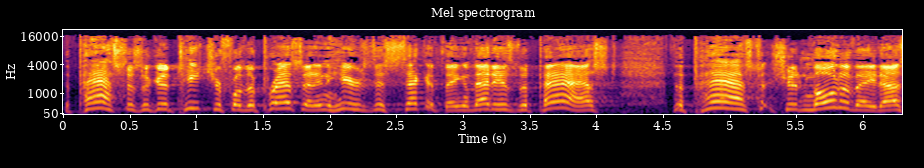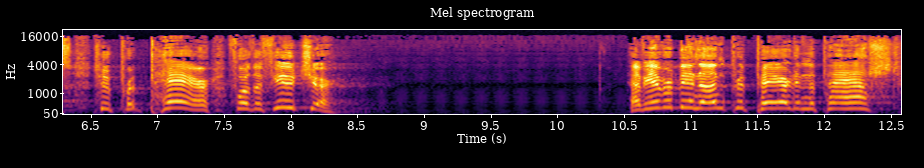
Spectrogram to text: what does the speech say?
The past is a good teacher for the present. And here's this second thing, and that is the past. The past should motivate us to prepare for the future. Have you ever been unprepared in the past?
